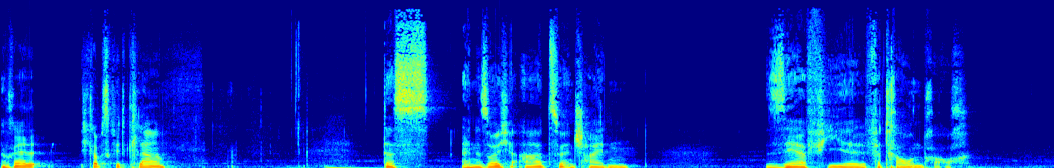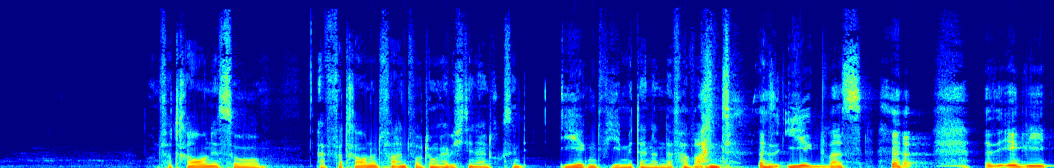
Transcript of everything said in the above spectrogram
Ich glaube, es wird klar, dass eine solche Art zu entscheiden sehr viel Vertrauen braucht. Und Vertrauen ist so, äh, Vertrauen und Verantwortung, habe ich den Eindruck, sind irgendwie miteinander verwandt. Also irgendwas. Also irgendwie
